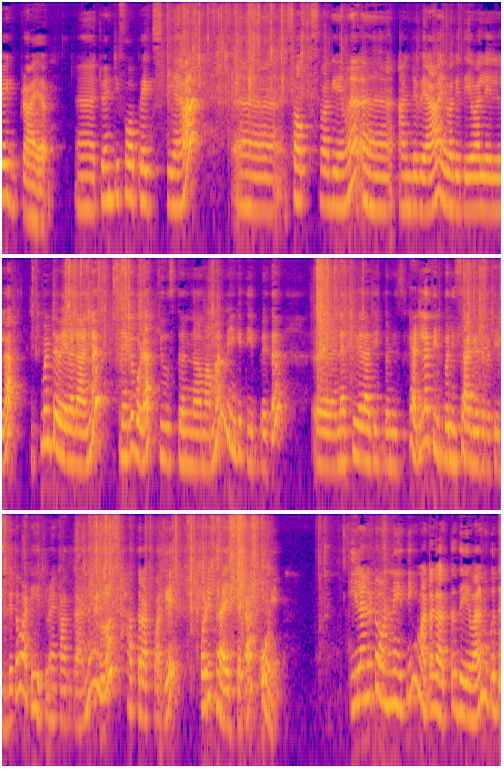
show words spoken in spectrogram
peg dryer 24 pegs තියෙනවා. සොක්ස් වගේම අන්ඩවයා ඒ වගේ දේවල් එල්ලලා ඉක්මට වේලා ගන්න. මේක ගොඩක් යස් කරනවා මම. මේක තිබ්බ එක නැති වෙලා තිබ නිසා කැඩලා තිබ නිසා ගෙදර තිබ්බ එක මට හිතුන එකක් ගන්න. යුරෝස් හතරක් වගේ පොඩි ප්‍රයිස් එකක් ඕනේ. ඊළඟට ඔන්න ඉතින් මට ගත්ත දේවල් මොකද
